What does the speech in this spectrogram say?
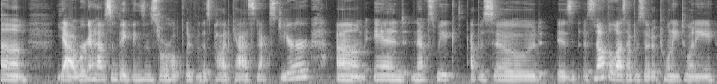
um yeah, we're gonna have some big things in store hopefully for this podcast next year. Um, and next week's episode is it's not the last episode of 2020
